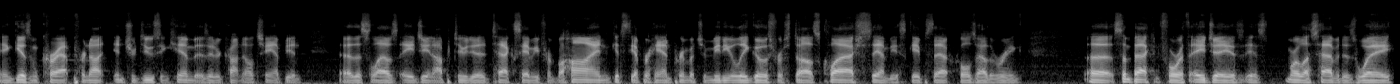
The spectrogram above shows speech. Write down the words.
and gives him crap for not introducing him as Intercontinental Champion. Uh, this allows AJ an opportunity to attack Sami from behind, gets the upper hand pretty much immediately, goes for Styles clash. Sami escapes that, rolls out of the ring. Uh, some back and forth. AJ is, is more or less having his way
